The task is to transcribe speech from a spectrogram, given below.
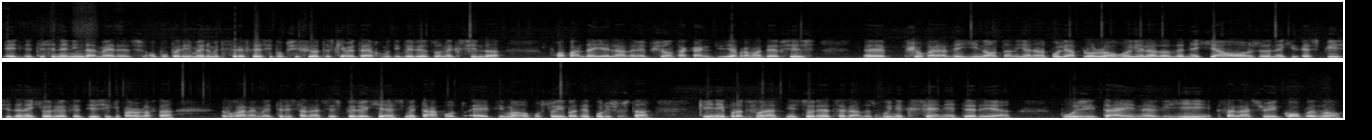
ε τις 90 μέρες όπου περιμένουμε τις τελευταίες υποψηφιότητες και μετά έχουμε την περίοδο των 60 που απαντάει η Ελλάδα με ποιον θα κάνει τις διαπραγματεύσεις. Ε, πιο καλά δεν γινόταν για έναν πολύ απλό λόγο. Η Ελλάδα δεν έχει ΑΟΣ, δεν έχει θεσπίσει, δεν έχει οριοθετήσει και παρόλα αυτά βγάλαμε τρεις θαλάσσιες περιοχές μετά από έτοιμα, όπως το είπατε πολύ σωστά. Και είναι η πρώτη φορά στην ιστορία της Ελλάδας που είναι ξένη εταιρεία που ζητάει να βγει θαλάσσιο οικόπεδο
